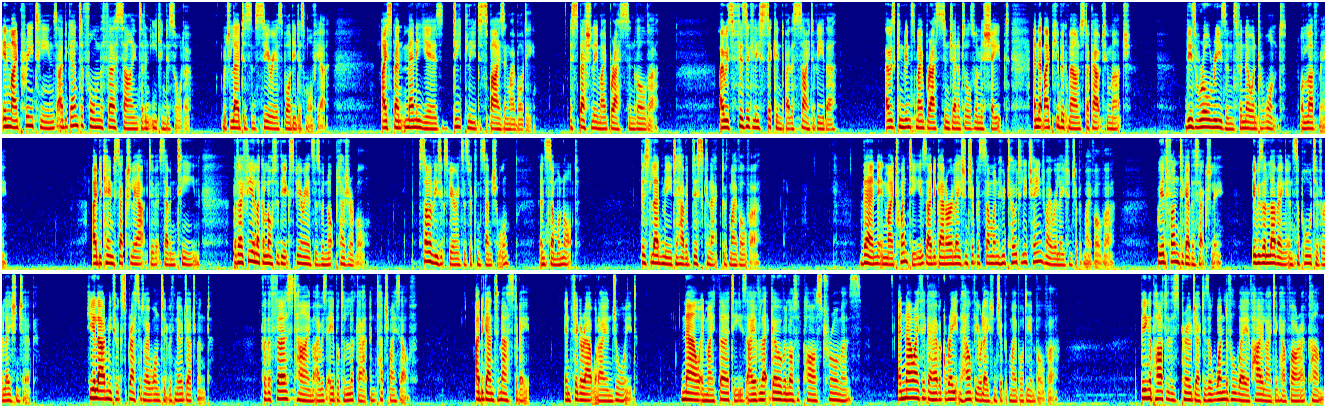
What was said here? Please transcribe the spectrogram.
In my preteens, I began to form the first signs of an eating disorder, which led to some serious body dysmorphia. I spent many years deeply despising my body, especially my breasts and vulva. I was physically sickened by the sight of either. I was convinced my breasts and genitals were misshaped, and that my pubic mound stuck out too much. These were all reasons for no one to want or love me. I became sexually active at 17, but I feel like a lot of the experiences were not pleasurable. Some of these experiences were consensual, and some were not. This led me to have a disconnect with my vulva. Then, in my 20s, I began a relationship with someone who totally changed my relationship with my vulva. We had fun together sexually. It was a loving and supportive relationship. He allowed me to express what I wanted with no judgment. For the first time, I was able to look at and touch myself. I began to masturbate and figure out what I enjoyed. Now, in my 30s, I have let go of a lot of past traumas and now I think I have a great and healthy relationship with my body and vulva. Being a part of this project is a wonderful way of highlighting how far I've come.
